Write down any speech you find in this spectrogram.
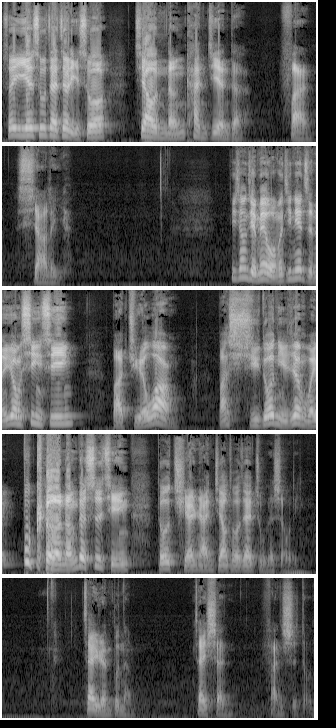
所以耶稣在这里说：“叫能看见的反瞎了眼。”弟兄姐妹，我们今天只能用信心，把绝望，把许多你认为不可能的事情，都全然交托在主的手里。在人不能，在神凡事都能。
